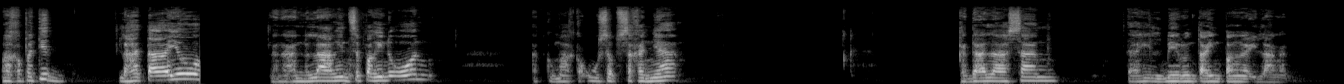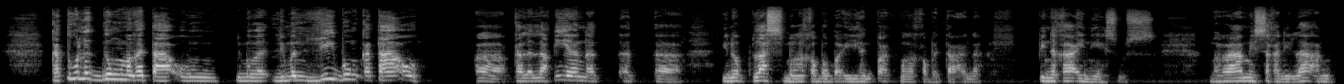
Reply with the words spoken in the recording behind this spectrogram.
Mga kapatid, lahat tayo nananalangin sa Panginoon at kumakausap sa Kanya. Kadalasan, dahil meron tayong pangailangan. Katulad ng mga taong, yung mga liman libong katao, ah, kalalakihan at, at ah, you know, plus mga kababaihan pa at mga kabataan na pinakain ni Jesus. Marami sa kanila ang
